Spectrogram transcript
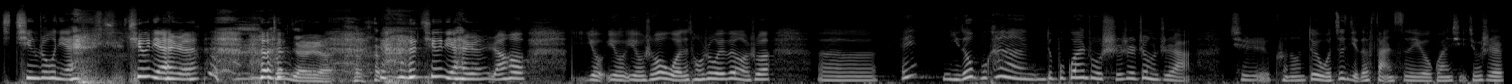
青中年青年人，中年人，青年人，然后有有有时候我的同事会问我说，呃，哎，你都不看，你都不关注时事政治啊？其实可能对我自己的反思也有关系，就是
